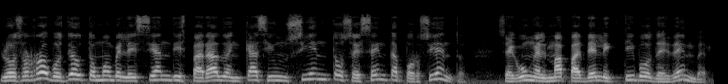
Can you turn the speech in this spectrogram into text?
los robos de automóviles se han disparado en casi un 160%, según el mapa delictivo de Denver.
